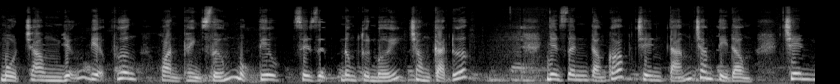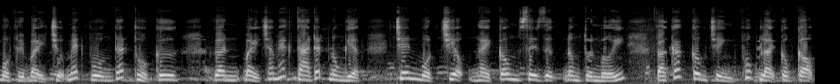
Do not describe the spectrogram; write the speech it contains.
một trong những địa phương hoàn thành sớm mục tiêu xây dựng nông thôn mới trong cả nước. Nhân dân đóng góp trên 800 tỷ đồng, trên 1,7 triệu mét vuông đất thổ cư, gần 700 hecta đất nông nghiệp, trên 1 triệu ngày công xây dựng nông thôn mới và các công trình phúc lợi công cộng.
